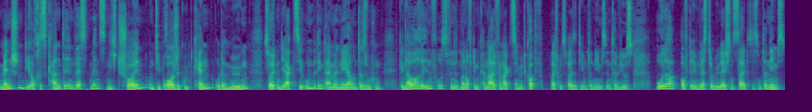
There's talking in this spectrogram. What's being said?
Menschen, die auch riskante Investments nicht scheuen und die Branche gut kennen oder mögen, sollten die Aktie unbedingt einmal näher untersuchen. Genauere Infos findet man auf dem Kanal von Aktien mit Kopf, beispielsweise die Unternehmensinterviews, oder auf der Investor Relations Seite des Unternehmens.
